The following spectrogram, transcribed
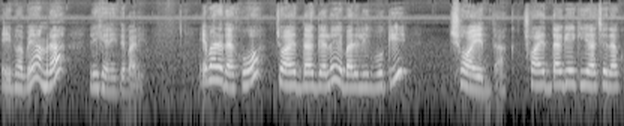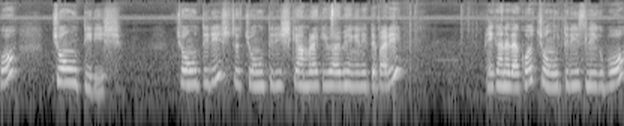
এইভাবে আমরা লিখে নিতে পারি। এবারে দেখো, ছয়ের দাগ গেল, এবারে লিখব কি? ছয়ের দাগ। ছয়ের দাগে কি আছে দেখো? চৌত্রিশ। চৌত্রিশ, তো চৌত্রিশকে আমরা কীভাবে ভেঙে নিতে পারি? এখানে দেখো, চৌত্রিশ লিখব।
